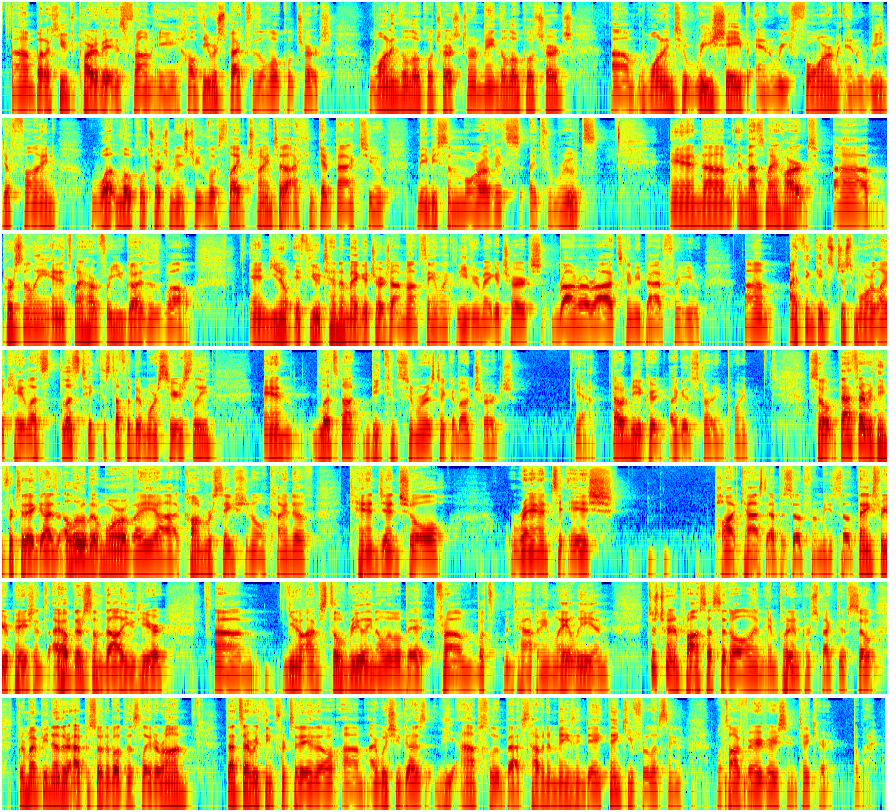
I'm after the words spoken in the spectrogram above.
Um, but a huge part of it is from a healthy respect for the local church, wanting the local church to remain the local church, um, wanting to reshape and reform and redefine what local church ministry looks like, trying to I think get back to maybe some more of its its roots, and um, and that's my heart uh, personally, and it's my heart for you guys as well. And you know, if you attend a megachurch, I'm not saying like leave your megachurch, rah rah rah, it's gonna be bad for you. Um, I think it's just more like, hey, let's let's take this stuff a bit more seriously, and let's not be consumeristic about church. Yeah, that would be a good a good starting point. So that's everything for today, guys. A little bit more of a uh, conversational kind of tangential rant ish podcast episode for me. So thanks for your patience. I hope there's some value here. Um, you know, I'm still reeling a little bit from what's been happening lately and just trying to process it all and, and put it in perspective. So there might be another episode about this later on. That's everything for today, though. Um, I wish you guys the absolute best. Have an amazing day. Thank you for listening. We'll talk very, very soon. Take care. Bye bye.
